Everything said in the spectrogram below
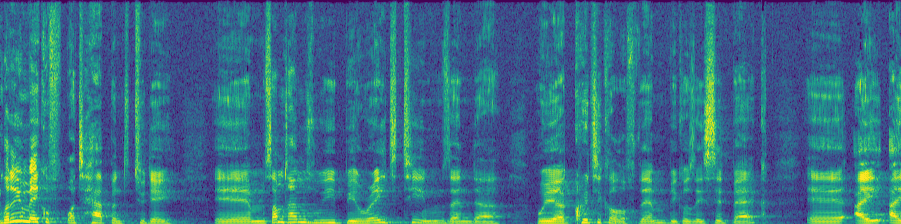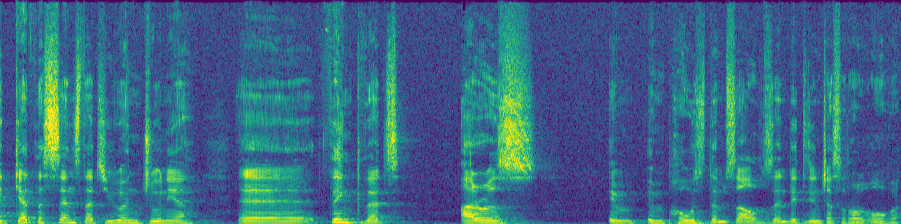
what do you make of what happened today? Um, sometimes we berate teams and uh, we are critical of them because they sit back. Uh, I, I get the sense that you and Junior uh, think that Arrows Im- imposed themselves and they didn't just roll over.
